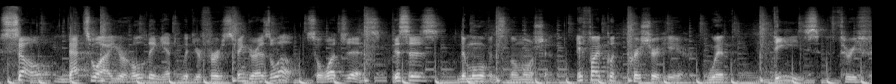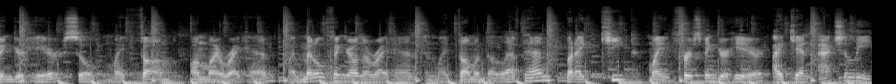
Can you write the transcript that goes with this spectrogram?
So that's why you're holding it with your first finger as well. So watch this. This is the move in slow motion. If I put pressure here with these three finger here, so my thumb on my right hand, my middle finger on the right hand, and my thumb on the left hand, but I keep my first finger here, I can actually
